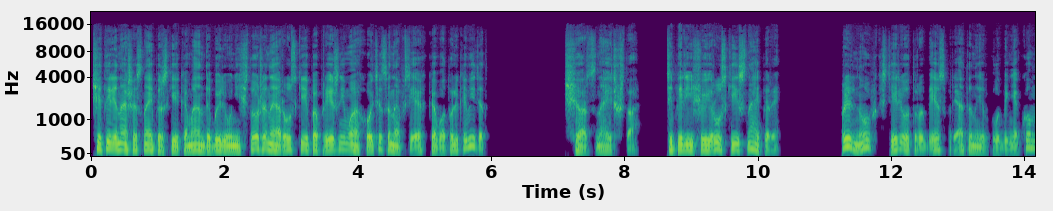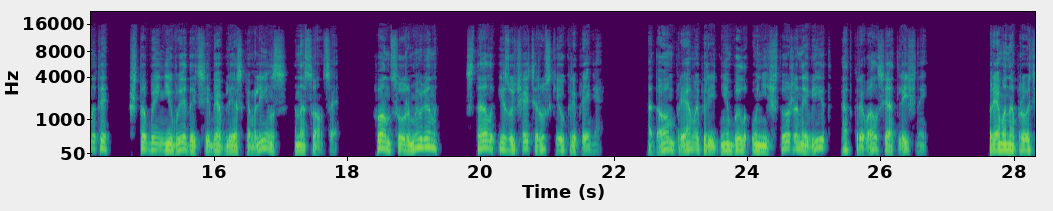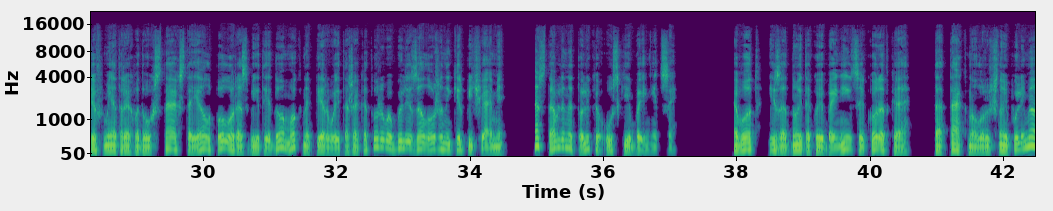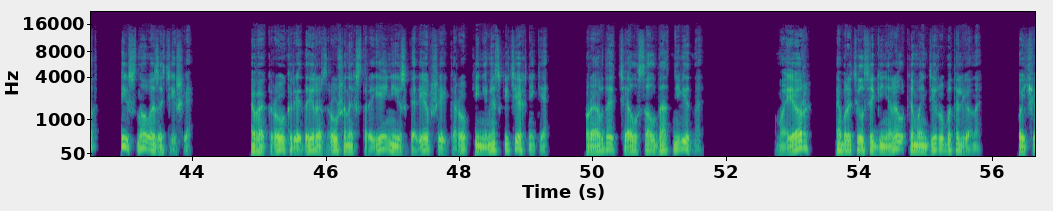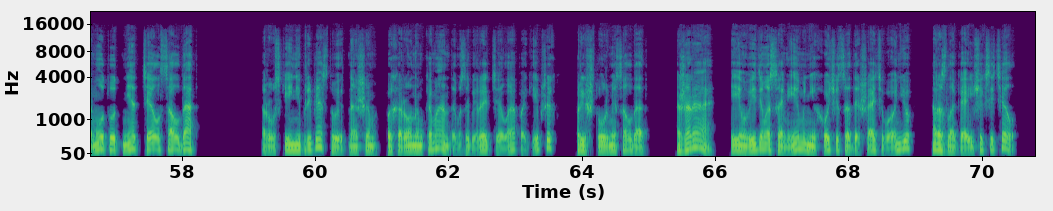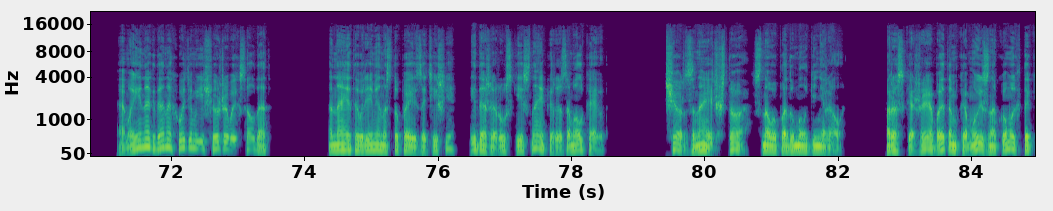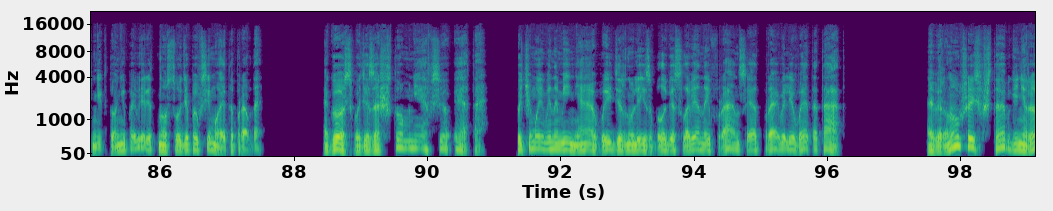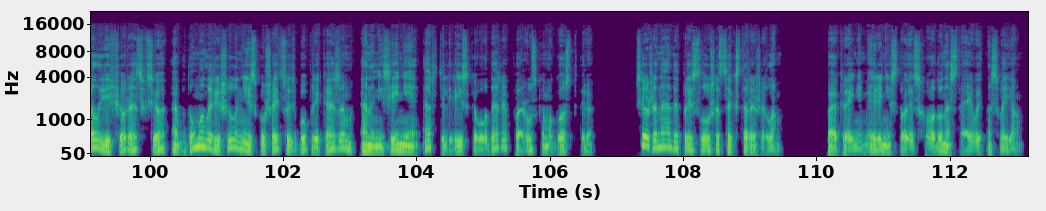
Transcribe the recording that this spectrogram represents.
Четыре наши снайперские команды были уничтожены, а русские по-прежнему охотятся на всех, кого только видят. Черт знает что. Теперь еще и русские снайперы. Прильнув к стереотрубе, спрятанной в глубине комнаты, чтобы не выдать себя блеском линз на солнце, фон Цурмюлен стал изучать русские укрепления. А дом прямо перед ним был уничтожен, и вид открывался отличный. Прямо напротив, метрах в двухстах, стоял полуразбитый дом, окна первого этажа которого были заложены кирпичами, оставлены только узкие бойницы. Вот из одной такой бойницы коротко татакнул ручной пулемет, и снова затишье. Вокруг ряды разрушенных строений и сгоревшие коробки немецкой техники. Правда, тел солдат не видно. «Майор», — обратился генерал к командиру батальона, — «почему тут нет тел солдат?» Русские не препятствуют нашим похоронным командам забирать тела погибших при штурме солдат. Жара, им, видимо, самим не хочется дышать вонью разлагающихся тел. А мы иногда находим еще живых солдат. На это время наступает затишье, и даже русские снайперы замолкают. «Черт знает что», — снова подумал генерал. «Расскажи об этом кому из знакомых, так никто не поверит, но, судя по всему, это правда. Господи, за что мне все это? Почему именно меня выдернули из благословенной Франции и отправили в этот ад? Вернувшись в штаб, генерал еще раз все обдумал и решил не искушать судьбу приказом о нанесении артиллерийского удара по русскому госпиталю. Все же надо прислушаться к старожилам. По крайней мере, не стоит сходу настаивать на своем.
